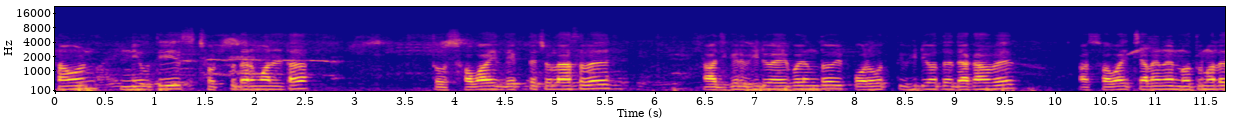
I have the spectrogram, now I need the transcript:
সাউন্ড, নিউ তিরিশ, ছোট্টুদার মালটা। তো সবাই দেখতে চলে আসবে। আজকের ভিডিও এই পর্যন্তই। পরবর্তী ভিডিওতে দেখা হবে। আর সবাই চ্যানেলে নতুন হলে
